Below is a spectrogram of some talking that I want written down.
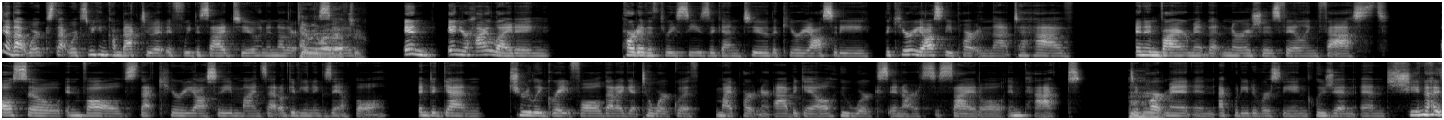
Yeah, that works. That works. We can come back to it if we decide to in another yeah, episode. We might have to. And and you're highlighting part of the three C's again too, the curiosity, the curiosity part in that to have an environment that nourishes failing fast also involves that curiosity mindset. I'll give you an example. And again, truly grateful that I get to work with my partner, Abigail, who works in our societal impact mm-hmm. department in equity, diversity, and inclusion. And she and I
